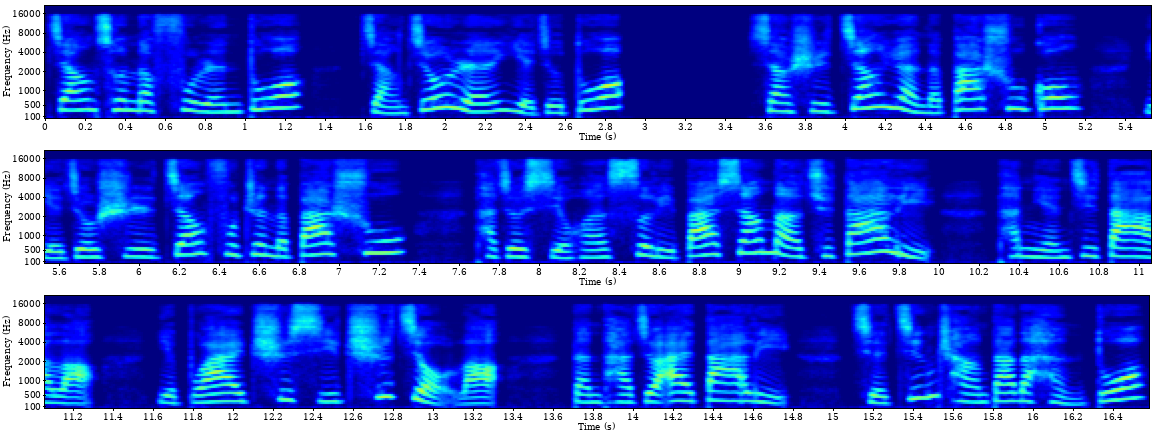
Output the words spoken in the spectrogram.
江村的富人多，讲究人也就多。像是江远的八叔公，也就是江富镇的八叔，他就喜欢四里八乡的去搭理。他年纪大了，也不爱吃席吃酒了，但他就爱搭理，且经常搭的很多。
